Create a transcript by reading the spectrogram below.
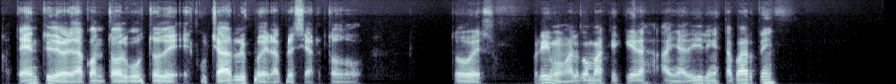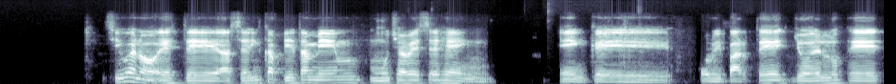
atento y de verdad con todo el gusto de escucharlo y poder apreciar todo, todo eso. Primo, ¿algo más que quieras añadir en esta parte? Sí, bueno, este, hacer hincapié también muchas veces en, en que, por mi parte, yo he,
